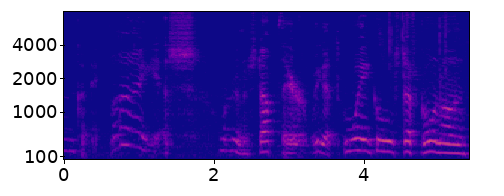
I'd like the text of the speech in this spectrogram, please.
Okay, ah yes, we're gonna stop there. We got some way cool stuff going on.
